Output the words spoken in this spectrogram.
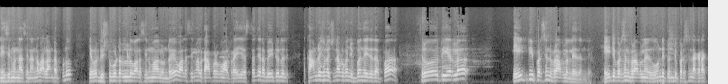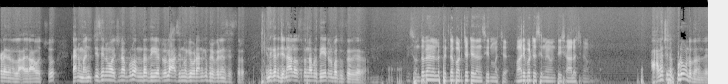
నీ సినిమా నా సినిమా అన్నప్పుడు అలాంటప్పుడు ఎవరు డిస్ట్రిబ్యూటర్లు వాళ్ళ సినిమాలు ఉంటాయో వాళ్ళ సినిమాలు కాపాడుకో వాళ్ళు ట్రై చేస్తారు. జర బయట వాళ్ళది కాంపిటీషన్ వచ్చినప్పుడు కొంచెం ఇబ్బంది అయితే తప్ప త్రూఅవుట్ ఇయర్లో ఎయిటీ పర్సెంట్ ప్రాబ్లం లేదండి. ఎయిటీ పర్సెంట్ ప్రాబ్లం లేదు. ఓన్లీ ట్వంటీ పర్సెంట్ అక్కడక్కడ ఏదైనా అది రావచ్చు. కానీ మంచి సినిమా వచ్చినప్పుడు అందరు థియేటర్లో ఆ సినిమాకి ఇవ్వడానికి ప్రిఫరెన్స్ ఇస్తారు. ఎందుకంటే జనాలు వస్తున్నప్పుడు థియేటర్ బతుకుతుంది కదా. మీ సొంత బ్యానర్లో పెద్ద బడ్జెట్ ఏదైనా సినిమా వచ్చే? భారీ బడ్జెట్ సినిమా ఏమైనా తీసే ఆలోచన ఆలోచన ఎప్పుడూ ఉంటుందండి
